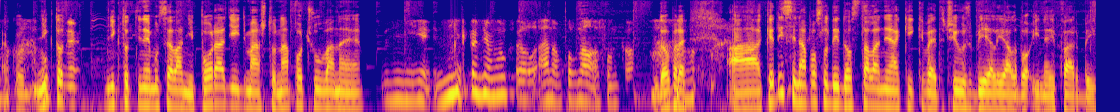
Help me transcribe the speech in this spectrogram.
Ako, nikto, Úplne. nikto ti nemusel ani poradiť, máš to napočúvané. Nie, nikto nemusel. Áno, poznala som to. Dobre. A kedy si naposledy dostala nejaký kvet, či už biely alebo inej farby?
